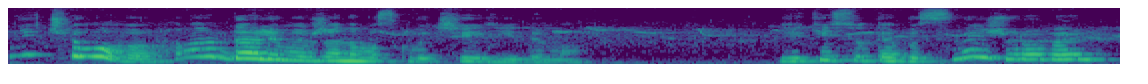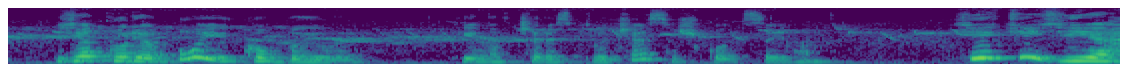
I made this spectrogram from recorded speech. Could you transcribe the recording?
Нічого, а далі ми вже на москвичі їдемо. Якісь у тебе сни, журавель, як у рябої кобили, кинув через плече Сашко циган. Які є,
